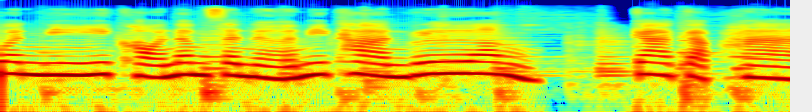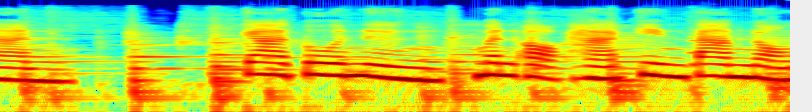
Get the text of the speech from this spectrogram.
วันนี้ขอนำเสนอนิทานเรื่อง กากับห่าน กาตัวหนึ่ง มันออกหากินตามหนอง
